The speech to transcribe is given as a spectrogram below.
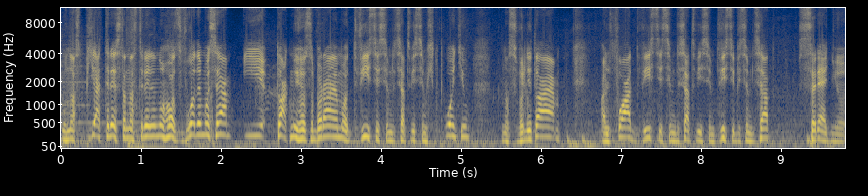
У нас 5300 настріляного, зводимося. І так, ми його забираємо. 278 хітпойнтів. У нас вилітає. Альфа 278, 280 середньої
